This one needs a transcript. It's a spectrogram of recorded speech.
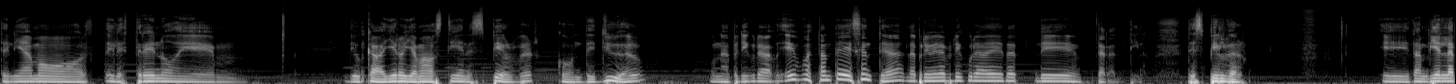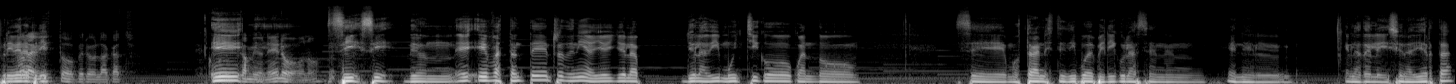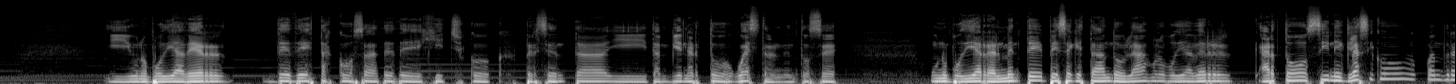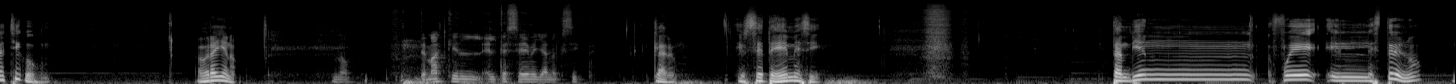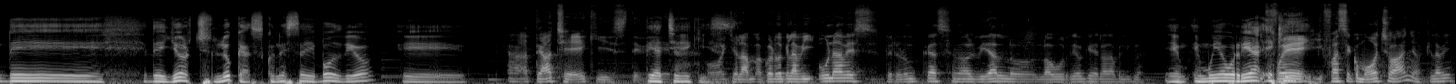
teníamos el estreno de, de un caballero llamado Steven Spielberg con The Duel, una película, es bastante decente, ¿eh? la primera película de, de Tarantino, de Spielberg. Eh, también la primera no la he visto, pero la cacho. Es como un eh, camionero, ¿no? Sí, sí, es, bastante entretenida. Yo, yo, la, yo la vi muy chico cuando se mostraban este tipo de películas en, en, el, en la televisión abierta y uno podía ver desde estas cosas, desde Hitchcock presenta y también hartos western, entonces uno podía realmente, pese a que estaban dobladas, uno podía ver harto cine clásico cuando era chico. Ahora ya no. No. De que el, el TCM ya no existe. Claro. El CTM sí. También fue el estreno de de George Lucas con ese bodrio. Eh, ah, THX. THX. Oh, yo me acuerdo que la vi una vez, pero nunca se me va a olvidar lo, lo aburrido que era la película. es muy aburrida. Y, fue, y fue hace como ocho años que la vi.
